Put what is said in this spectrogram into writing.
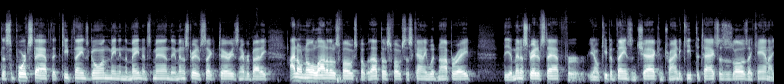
the support staff that keep things going, meaning the maintenance men, the administrative secretaries and everybody, I don't know a lot of those folks, but without those folks, this county wouldn't operate. The administrative staff for, you know, keeping things in check and trying to keep the taxes as low as I can, I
